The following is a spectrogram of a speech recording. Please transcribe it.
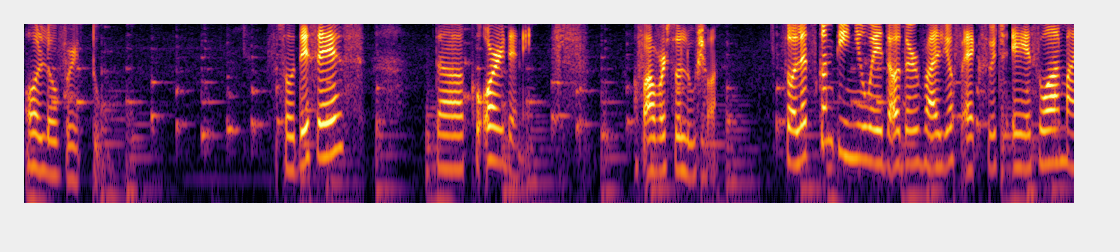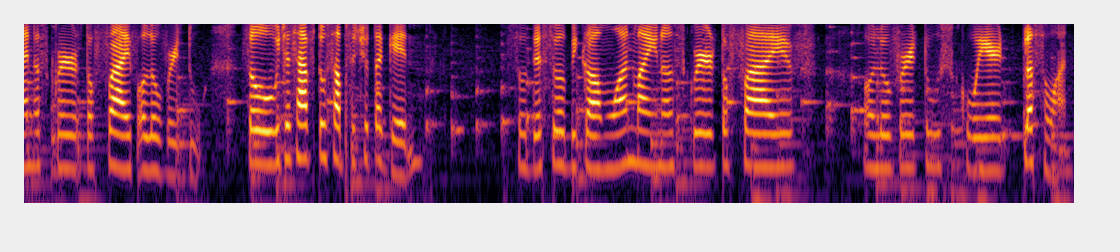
all over 2. So, this is the coordinates of our solution. So let's continue with the other value of x which is 1 minus square root of 5 all over 2. So we just have to substitute again. So this will become 1 minus square root of 5 all over 2 squared plus 1.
